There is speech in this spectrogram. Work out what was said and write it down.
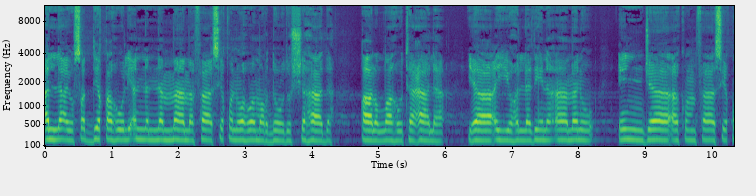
الا يصدقه لأن النمام فاسق وهو مردود الشهادة. قال الله تعالى يا أيها الذين آمنوا إن جاءكم فاسق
